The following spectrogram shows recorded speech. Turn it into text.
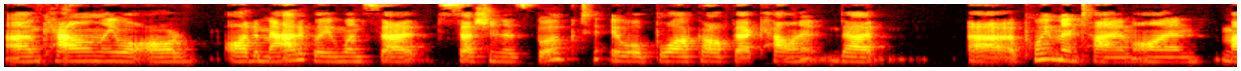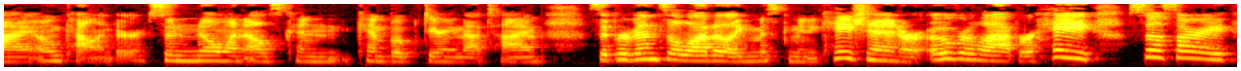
Um, Calendly will all automatically, once that session is booked, it will block off that calendar that uh, appointment time on my own calendar. So no one else can can book during that time. So it prevents a lot of like miscommunication or overlap or hey so sorry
